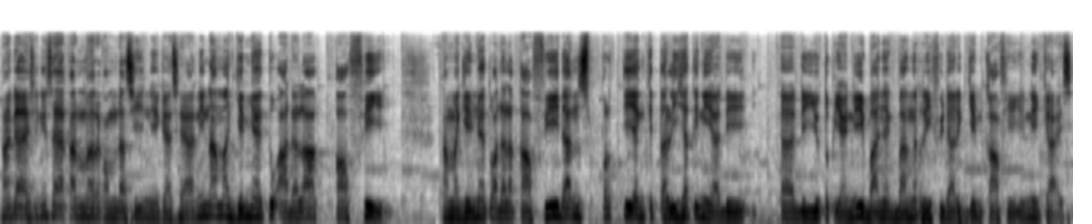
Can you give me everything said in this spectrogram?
Nah guys ini saya akan merekomendasi ini guys ya. Ini nama gamenya itu adalah coffee. Nama gamenya itu adalah coffee dan seperti yang kita lihat ini ya di uh, di YouTube ya ini banyak banget review dari game Coffee ini guys.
